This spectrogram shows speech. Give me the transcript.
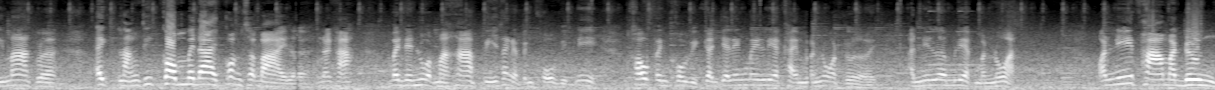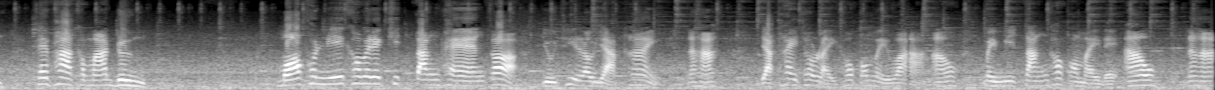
ดีมากเลยไอ้หลังที่ก้มไม่ได้ก้มสบายเลยนะคะ ไม่ได้นวดมา 5 ปีตั้งแต่เป็นโควิดนี่เขาเป็นโควิด กันเจเล้งไม่เรียกใครมานวดเลย อันนี้เริ่มเรียกมานวด วันนี้พามาดึงใช้ผ้าขาวมาดึง หมอคนนี้เขาไม่ได้คิดตังแพงก็อยู่ที่เราอยากให้นะคะ อยากให้เท่าไหร่เขาก็ไม่ว่าเอาไม่มีตังค์เขาก็ไม่ได้เอานะคะ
